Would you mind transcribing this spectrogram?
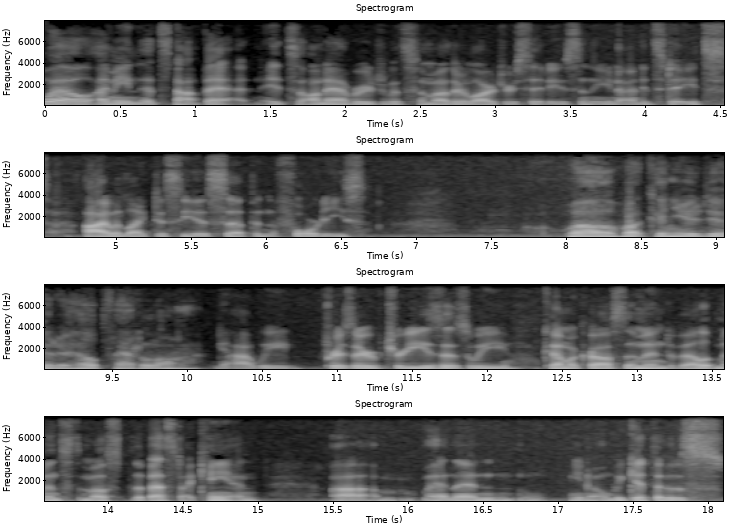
Well, I mean, it's not bad. It's on average with some other larger cities in the United States. I would like to see us up in the 40s. Well, what can you do to help that along? Yeah, we preserve trees as we come across them in developments the most, the best I can, um, and then you know we get those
